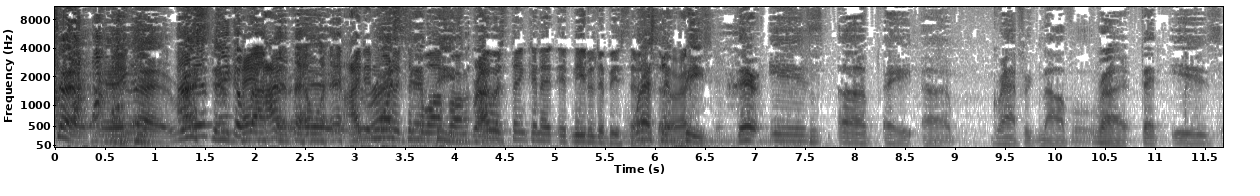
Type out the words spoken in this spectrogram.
Sir, uh, I rest didn't in think about I, that that way. I didn't want it to in come off peace, wrong. I was thinking it, it needed to be said. Rest though, in right? peace. There is a, a, uh graphic novel Right. that is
